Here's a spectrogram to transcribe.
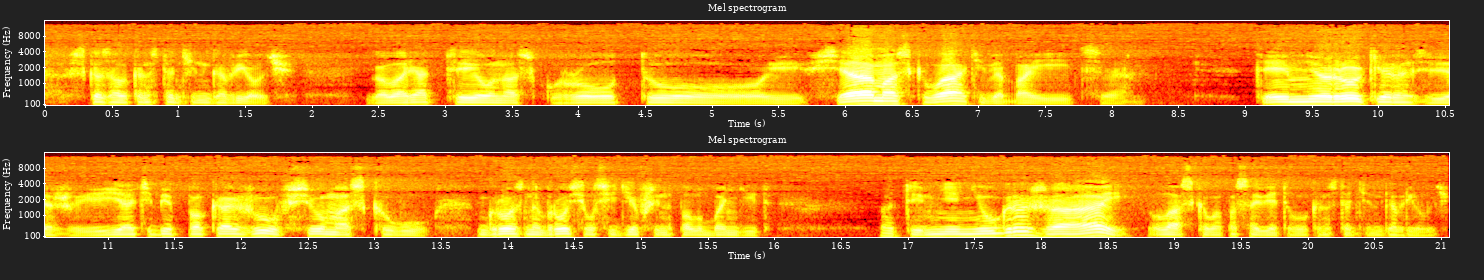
— сказал Константин Гаврилович. «Говорят, ты у нас крутой, вся Москва тебя боится. Ты мне руки развяжи, и я тебе покажу всю Москву», — грозно бросил сидевший на полу бандит. «А ты мне не угрожай», — ласково посоветовал Константин Гаврилович.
